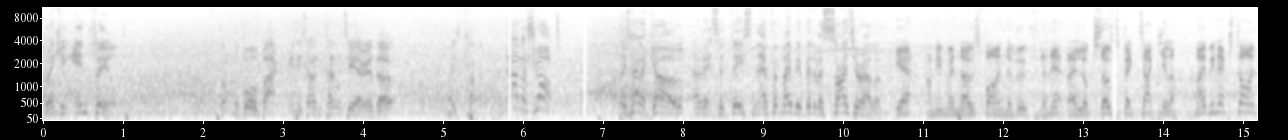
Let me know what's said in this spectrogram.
Breaking infield. Got the ball back in his own penalty area, though. Oh, he's cut Another shot! Well, he's had a go, and it's a decent effort. Maybe a bit of a sighter, Alan. Yeah, I mean, when those find the roof of the net, they look so spectacular. Maybe next time.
